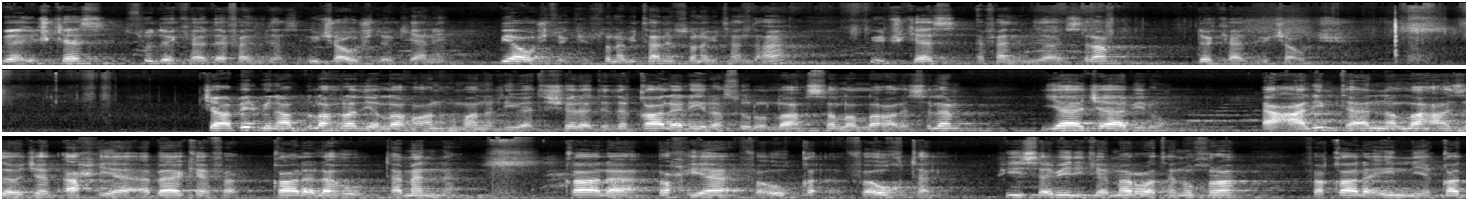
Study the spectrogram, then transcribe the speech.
ve üç kez su dökerdi Efendimiz Aleyhisselam. Üç avuç dök yani bir avuç döküyor. Sonra bir tane sonra bir tane daha. Üç kez Efendimiz Aleyhisselam dökerdi. Üç avuç. Cabir bin Abdullah radıyallahu anhumanın rivayeti şöyle dedi. Kale li Resulullah sallallahu aleyhi ve sellem Ya Cabiru أعلمت أن الله عز وجل أحيا أباك فقال له تمنى قال أحيا فأق- فأقتل في سبيلك مرة أخرى فقال إني قد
